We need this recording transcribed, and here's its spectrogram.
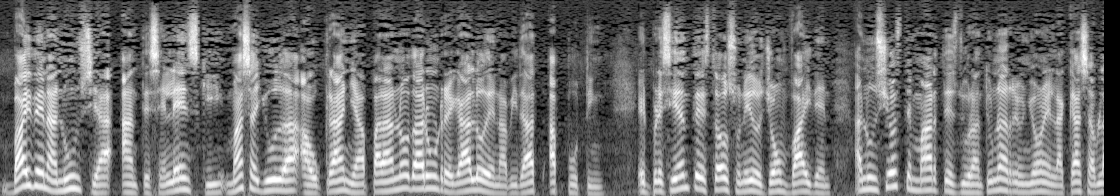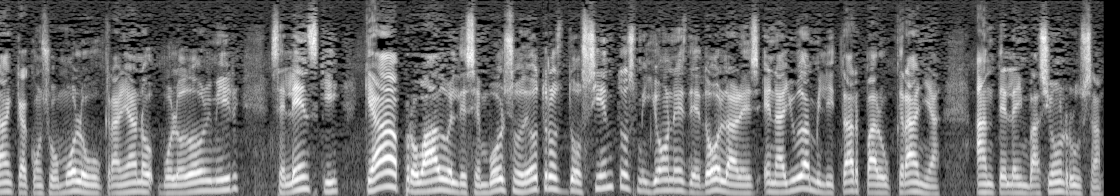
Biden anuncia ante Zelensky más ayuda a Ucrania para no dar un regalo de Navidad a Putin. El presidente de Estados Unidos, John Biden, anunció este martes durante una reunión en la Casa Blanca con su homólogo ucraniano Volodymyr Zelensky que ha aprobado el desembolso de otros 200 millones de dólares en ayuda militar para Ucrania ante la invasión rusa.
